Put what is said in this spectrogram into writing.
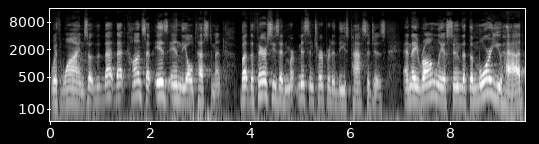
with wine. So that, that concept is in the Old Testament. But the Pharisees had misinterpreted these passages, and they wrongly assumed that the more you had,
